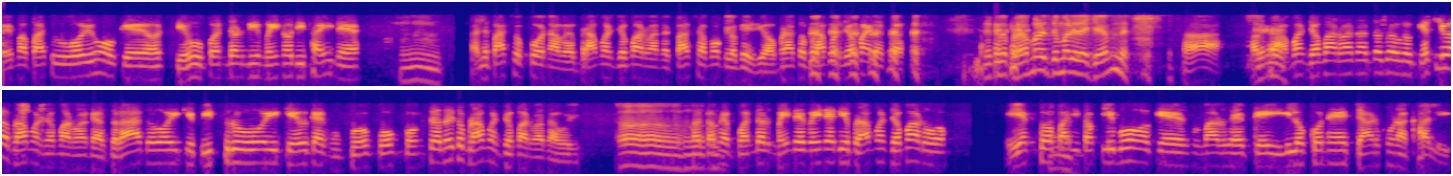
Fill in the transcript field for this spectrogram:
એમાં પાછું હોય શું કે જેવું પંદર દી મહિનો દી થાય ને એટલે પાછો ફોન આવે બ્રાહ્મણ જમાડવાના પાછા મોકલો કે હમણાં તો બ્રાહ્મણ જમાડ હતા. બ્રાહ્મણ જમાડી રાખે એમ ને? હા બ્રાહ્મણ જમાડવાના તો કેટલી વાર બ્રાહ્મણ જમાડવાના? શ્રાદ્ધ હોય કે પિતૃ હોય કે એવું કાંઈક ફંક્શન હોય તો બ્રાહ્મણ જમાડવાના હોય. તમે પંદર મહિને મહિને થી બ્રાહ્મણ જમાડો એક તો પાછી તકલીફો કે મારું સાહેબ કે ઈ લોકોને ચાર ખૂણા ખાલી.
